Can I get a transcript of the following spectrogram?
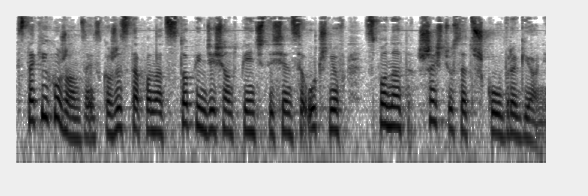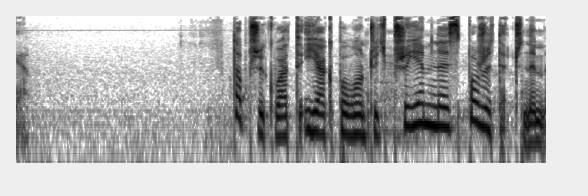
Z takich urządzeń skorzysta ponad 155 tysięcy uczniów z ponad 600 szkół w regionie. To przykład, jak połączyć przyjemne z pożytecznym.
